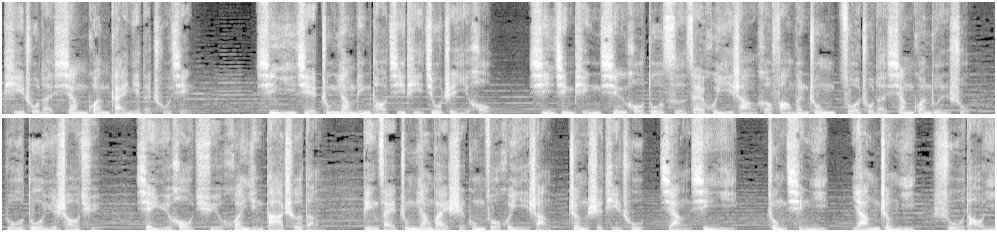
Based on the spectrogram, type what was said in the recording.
提出了相关概念的雏形。新一届中央领导集体就职以后，习近平先后多次在会议上和访问中做出了相关论述，如多与少取、先予后取、欢迎搭车等，并在中央外事工作会议上正式提出讲信义、重情义。扬正义、树道义，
